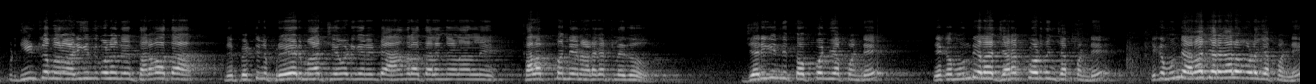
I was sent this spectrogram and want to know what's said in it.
ఇప్పుడు దీంట్లో మనం అడిగింది కూడా నేను తర్వాత నేను పెట్టిన ప్రేయర్ మార్చి ఏమడిగానంటే ఆంధ్ర తెలంగాణని కలపమని నేను అడగట్లేదు. జరిగింది తప్పు అని చెప్పండి. ఇక ముందు ఇలా జరగకూడదని చెప్పండి. ఇక ముందు ఎలా జరగాలో కూడా చెప్పండి.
